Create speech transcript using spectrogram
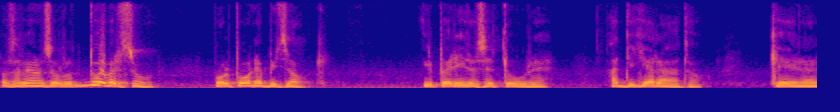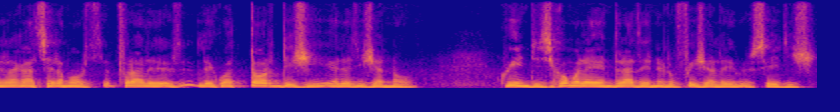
Lo sapevano solo due persone, Polpone e Bizocchi. Il perito settore ha dichiarato che la ragazza era morta fra le, le 14 e le 19. Quindi, siccome lei è entrata nell'ufficio alle 16,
